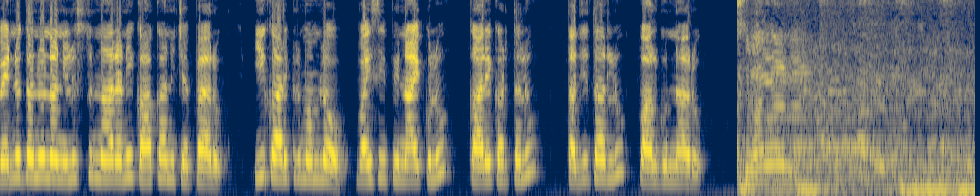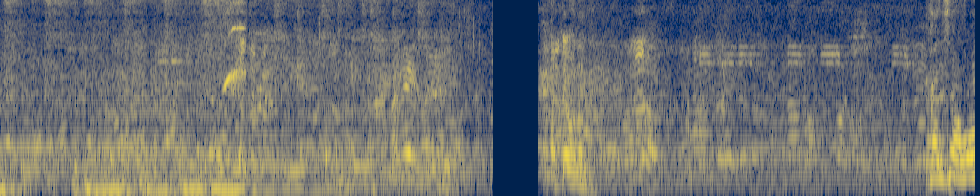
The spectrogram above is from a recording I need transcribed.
వెన్నుదన్నున నిలుస్తున్నారని కాకాని చెప్పారు. ఈ కార్యక్రమంలో వైసీపీ నాయకులు కార్యకర్తలు తదితరులు పాల్గొన్నారు. శ్రవణ్ అట్టే ఉన్నాడు కలిసాము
